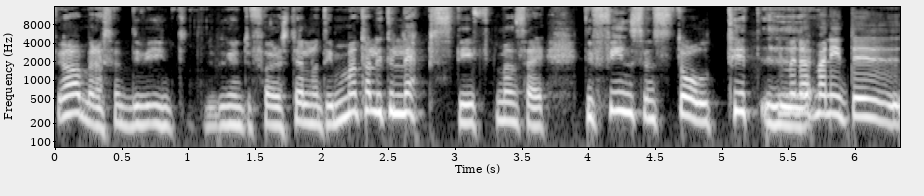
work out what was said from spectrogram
Ja, men alltså, det, inte, vi kan inte föreställa någonting. Men man tar lite läppstift, man säger, det finns en stolthet i... Men att man inte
